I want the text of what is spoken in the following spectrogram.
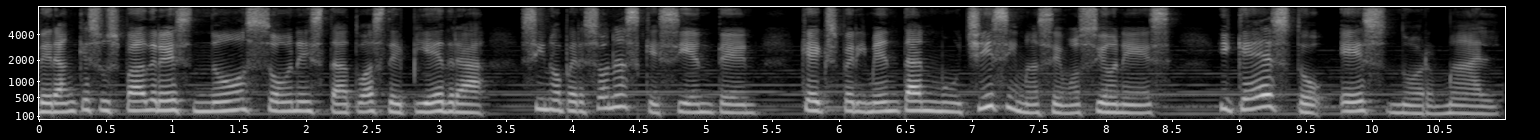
Verán que sus padres no son estatuas de piedra, sino personas que sienten, que experimentan muchísimas emociones y que esto es normal.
